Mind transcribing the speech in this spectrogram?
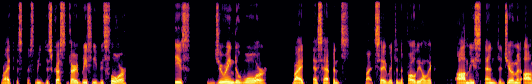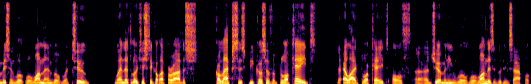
right as, as we discussed very briefly before, if during the war right, as happened, right, say with the Napoleonic armies and the German armies in World War One and World War Two, when that logistical apparatus collapses because of a blockade, the Allied blockade of uh, Germany World War One is a good example.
